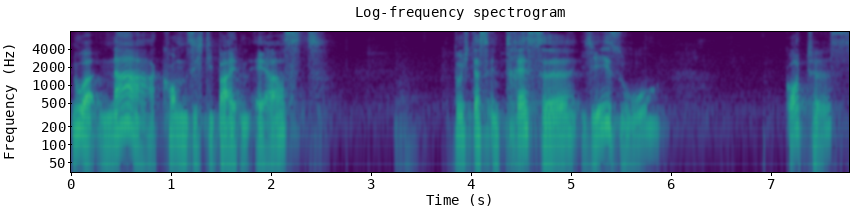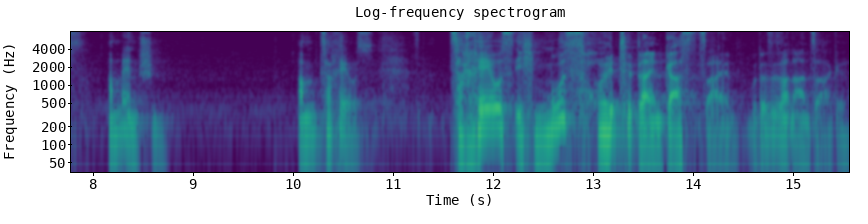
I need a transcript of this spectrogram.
Nur nah kommen sich die beiden erst durch das Interesse Jesu, Gottes am Menschen, am Zachäus. Zachäus, ich muss heute dein Gast sein. Und das ist eine Ansage.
